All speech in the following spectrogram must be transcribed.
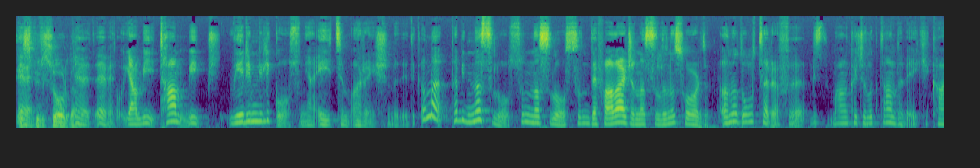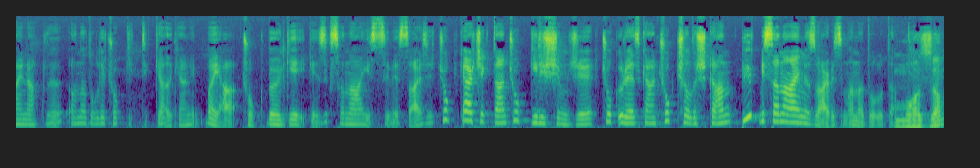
Evet, Esprisi orada. Evet evet. Yani bir tam bir verimlilik olsun yani eğitim arayışında dedik. Ama tabii nasıl olsun nasıl olsun defalarca nasılını sorduk. Anadolu tarafı biz bankacılıktan da belki kaynaklı Anadolu'ya çok gittik geldik. Yani bayağı çok bölge gezdik sanayisi vesairesi. Çok gerçekten çok girişimci, çok üretken, çok çalışkan büyük bir sanayimiz var bizim Anadolu'da. Muazzam.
